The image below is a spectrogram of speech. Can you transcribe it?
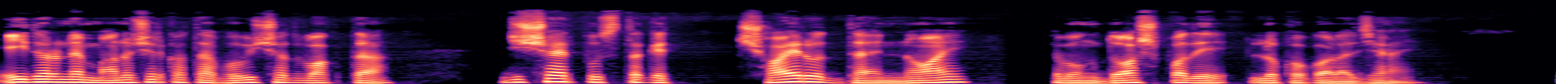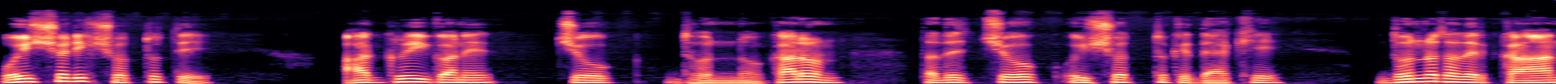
এই ধরনের মানুষের কথা ভবিষ্যৎ বক্তা যিশয়ের পুস্তকে ছয়ের অধ্যায় নয় এবং দশ পদে লক্ষ্য করা যায়। ঐশ্বরিক সত্যতে আগ্রহীগণের চোখ ধন্য, কারণ তাদের চোখ ওই সত্যকে দেখে, ধন্য তাদের কান,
